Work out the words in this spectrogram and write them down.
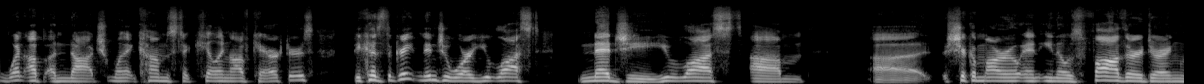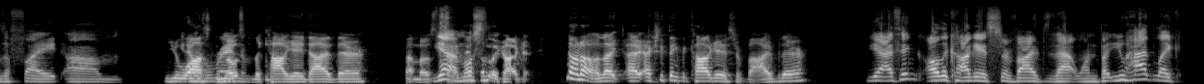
went up a notch when it comes to killing off characters because the Great Ninja War, you lost Neji, you lost um uh Shikamaru and Ino's father during the fight. Um You, You know, lost the most of the Kage died there. Not most. Yeah, Kage, most of of the Kage. No, no. Like I actually think the Kage survived there. Yeah, I think all the Kages survived that one, but you had like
